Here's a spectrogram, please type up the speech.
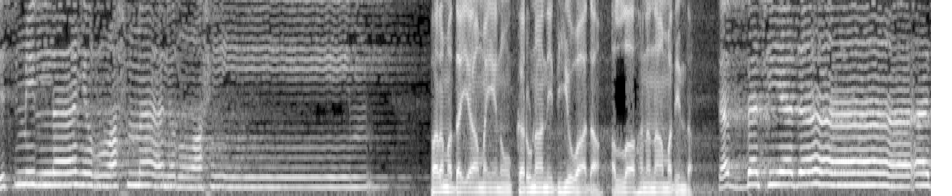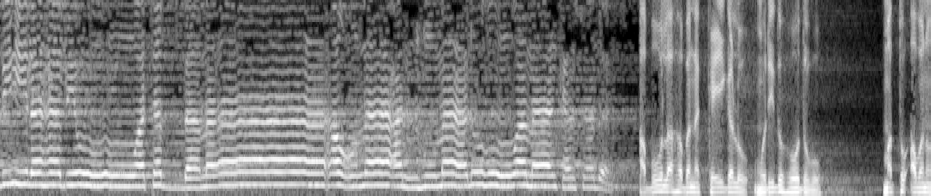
بسم الله الرحمن الرحيم ಪರಮದಯಾಮಯನು ಕರುಣಾನಿಧಿಯೂ ಆದ ಅಲ್ಲಾಹನ ನಾಮದಿಂದ تبت يدا أبي لهب وتب ما أغنى عنه ماله وما كسب ಅಬೂಲಹಬನ ಕೈಗಳು ಮುರಿದು ಹೋದುವು ಮತ್ತು ಅವನು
